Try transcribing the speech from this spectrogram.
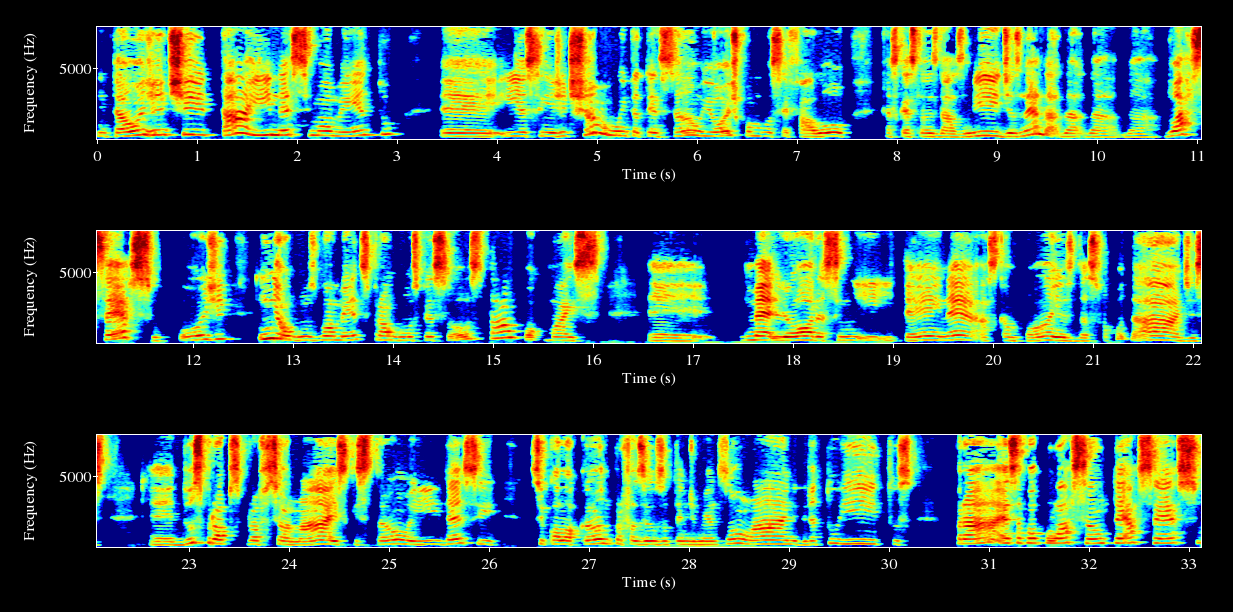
Então a gente está aí nesse momento é, e assim, a gente chama muita atenção, e hoje, como você falou, as questões das mídias, né, da, da, da, do acesso, hoje, em alguns momentos, para algumas pessoas, está um pouco mais é, melhor, assim, e, e, tem né, as campanhas das faculdades, é, dos próprios profissionais que estão aí né, se, se colocando para fazer os atendimentos online, gratuitos, para essa população ter acesso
